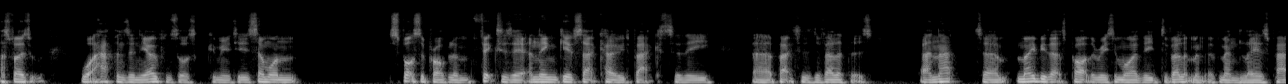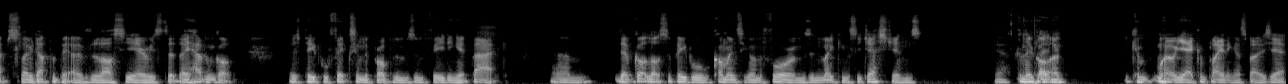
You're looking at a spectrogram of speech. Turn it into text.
I suppose what happens in the open source community is someone spots a problem, fixes it, and then gives that code back to the uh, back to the developers. And that um, maybe that's part of the reason why the development of Mendeley has perhaps slowed up a bit over the last year is that they haven't got those people fixing the problems and feeding it back. Um, they've got lots of people commenting on the forums and making suggestions. Yeah, and they've got a, well, yeah, complaining, I suppose, yeah,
